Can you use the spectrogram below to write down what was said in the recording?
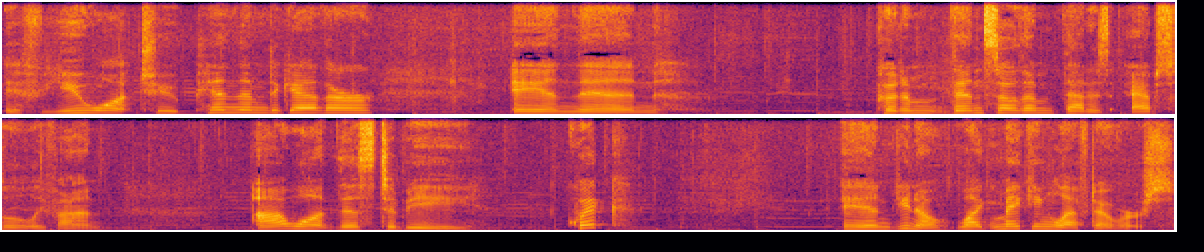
If you want to pin them together and then put them, then sew them, that is absolutely fine. I want this to be quick and, you know, like making leftovers,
